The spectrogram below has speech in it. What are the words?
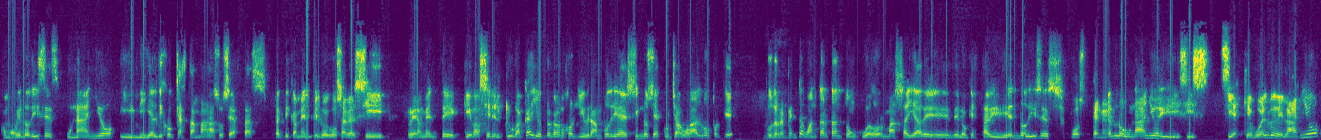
como bien lo dices, un año y Miguel dijo que hasta más, o sea, estás prácticamente luego saber si realmente qué va a ser el club acá. Y yo creo que a lo mejor Gibran podría decirnos si ha escuchado algo, porque pues de repente aguantar tanto a un jugador más allá de, de, lo que está viviendo, dices, pues tenerlo un año y si, si es que vuelve del año,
